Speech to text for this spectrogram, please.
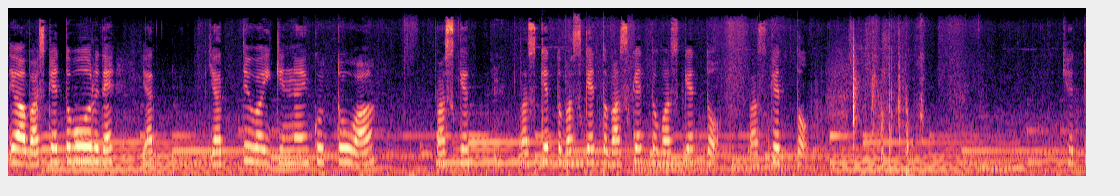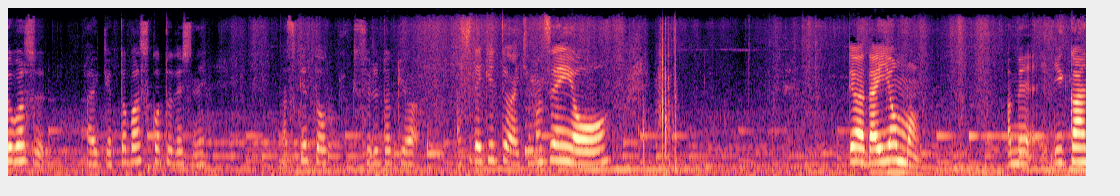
ではバスケットボールでややってはいけないことはバスケバスケットバスケットバスケットバスケットバスケット。蹴っ飛ばす。はい蹴っ飛ばすことですね。バスケットをするときは足で蹴ってはいけませんよ。では第4問。アメリカ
